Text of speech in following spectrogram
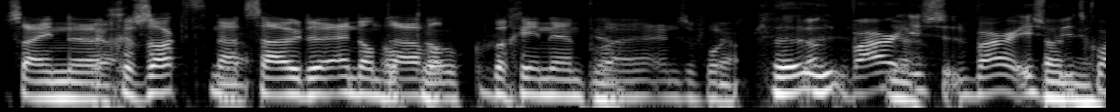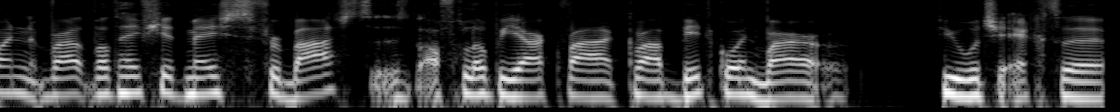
zijn eh, Ja. gezakt naar Ja. het zuiden. En dan Dat daar wat ook. beginnen en, Ja. enzovoort. Eh, Wa- waar, ja. is, waar is. Bitcoin? Waar, wat heeft je het meest verbaasd het afgelopen jaar qua, qua Bitcoin? Waar viel het je echt eh,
